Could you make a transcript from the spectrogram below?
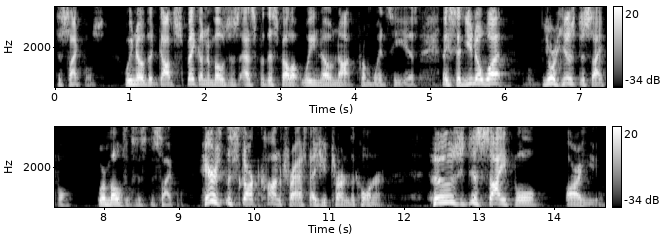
disciples. We know that God spake unto Moses, As for this fellow, we know not from whence he is. They said, You know what? You're his disciple. We're Moses' disciple. Here's the stark contrast as you turn the corner. Whose disciple are you?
